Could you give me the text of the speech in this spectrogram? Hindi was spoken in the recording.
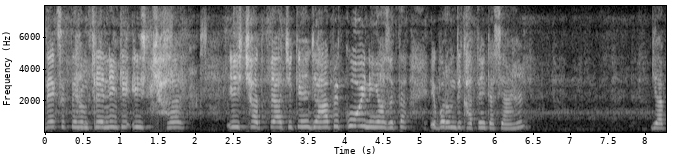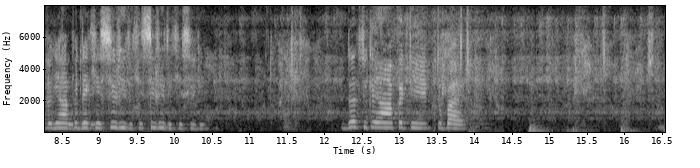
देख सकते हैं, हम ट्रेनिंग के इस छत इस छत पे आ चुके हैं, जहाँ पे कोई नहीं आ सकता। एक बार हम दिखाते हैं कैसे आए हैं। ये आप लोग यहाँ पे देखिए, सीढ़ी देखिए सीढ़ी देखिए, सीढ़ी। देख चुके हैं यहाँ पे ठीक तो बाय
